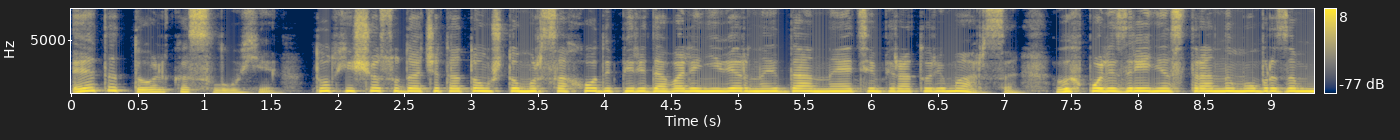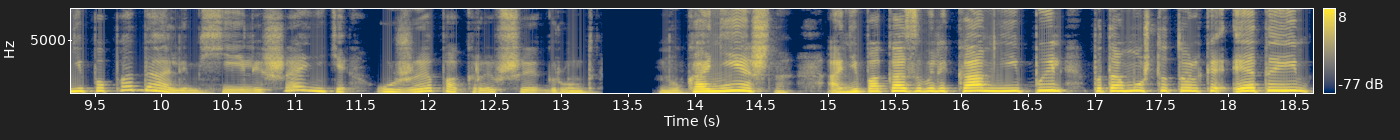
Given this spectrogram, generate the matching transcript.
это только слухи. Тут еще судачат о том, что марсоходы передавали неверные данные о температуре Марса. В их поле зрения странным образом не попадали мхи или шайники, уже покрывшие грунт. Ну, конечно, они показывали камни и пыль, потому что только это им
